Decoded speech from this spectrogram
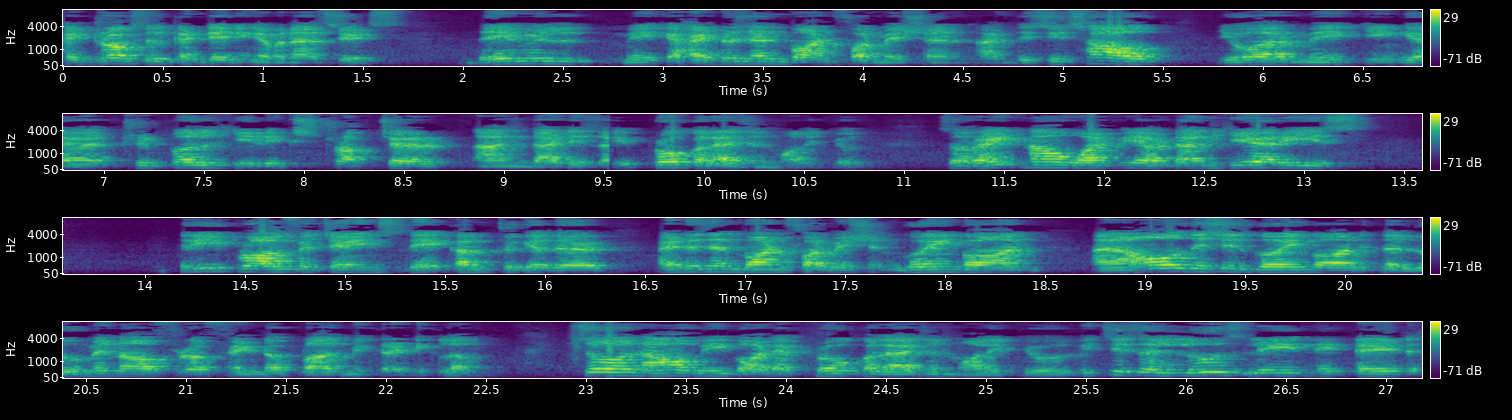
hydroxyl containing amino acids they will make a hydrogen bond formation and this is how you are making a triple helix structure and that is a procollagen molecule. So right now what we have done here is three pro-alpha chains, they come together, hydrogen bond formation going on and all this is going on in the lumen of rough endoplasmic reticulum. So now we got a procollagen molecule which is a loosely knitted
